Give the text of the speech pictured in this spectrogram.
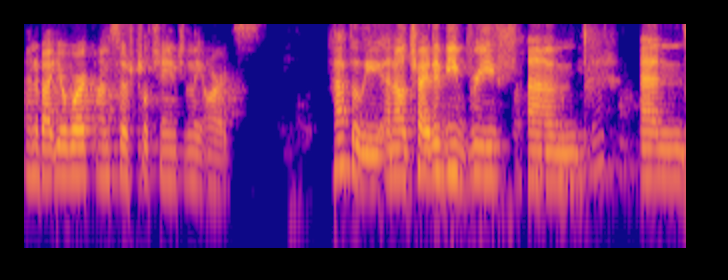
and about your work on social change in the arts. Happily, and I'll try to be brief. Um, and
